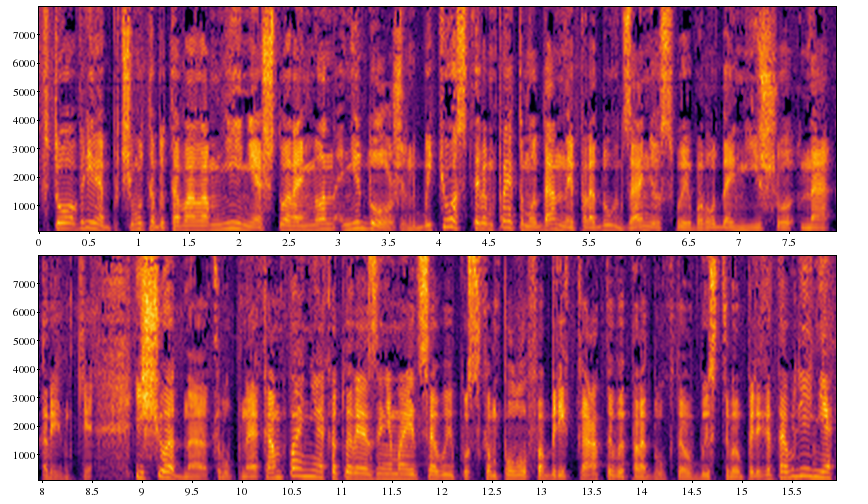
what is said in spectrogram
В то время почему-то бытовало мнение, что рамен не должен быть острым, поэтому данный продукт занял своего рода нишу на рынке. Еще одна крупная компания, которая занимается выпуском полуфабрикатов и продуктов быстрого приготовления,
